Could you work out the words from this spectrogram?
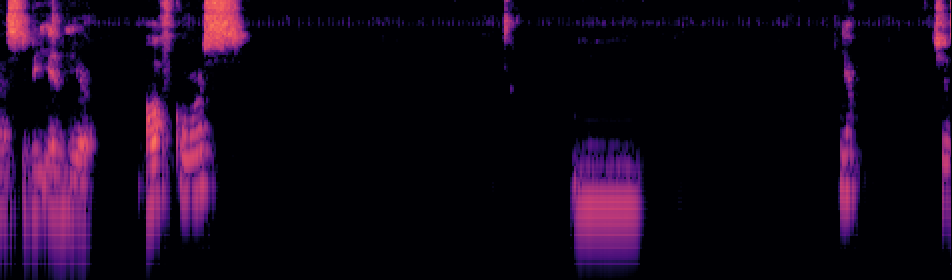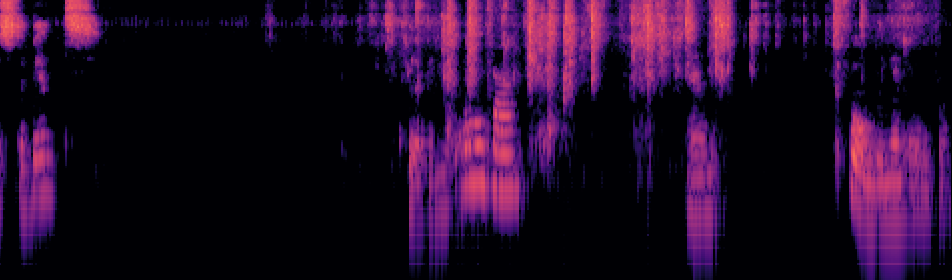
has to be in here, of course. Mm. Just a bit. Flipping it over and folding it over.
